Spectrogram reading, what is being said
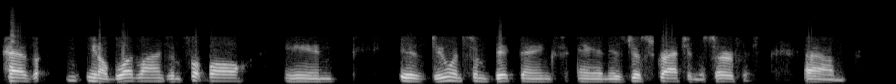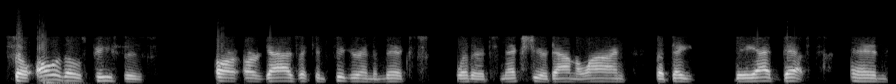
has you know bloodlines in football and is doing some big things and is just scratching the surface. Um, so all of those pieces are, are guys that can figure in the mix, whether it's next year down the line, but they they add depth and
